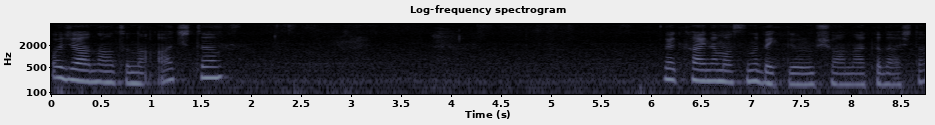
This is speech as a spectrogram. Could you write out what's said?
Ocağın altını açtım. Ve kaynamasını bekliyorum şu an arkadaşlar.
